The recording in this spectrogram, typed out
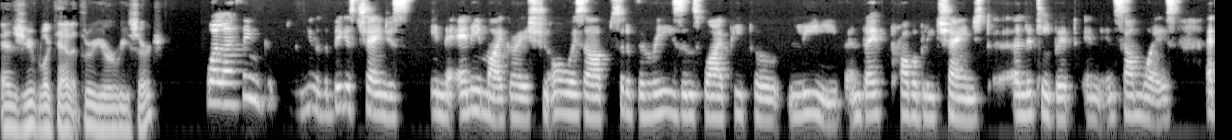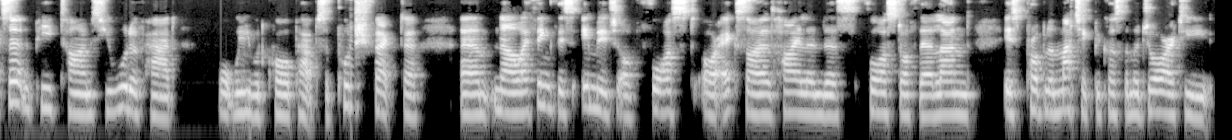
as you've looked at it through your research? Well, I think you know the biggest changes in any migration always are sort of the reasons why people leave, and they've probably changed a little bit in in some ways. At certain peak times, you would have had what we would call perhaps a push factor um, now, I think this image of forced or exiled Highlanders forced off their land is problematic because the majority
